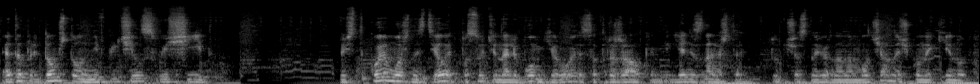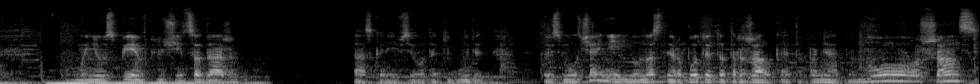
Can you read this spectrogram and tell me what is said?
Это при том, что он не включил свой щит. То есть такое можно сделать, по сути, на любом герое с отражалками. Я не знаю, что тут сейчас, наверное, нам молчаночку накинут. Мы не успеем включиться даже. Да, скорее всего, так и будет. То есть молчание, и у нас не работает отражалка, это понятно. Но шанс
